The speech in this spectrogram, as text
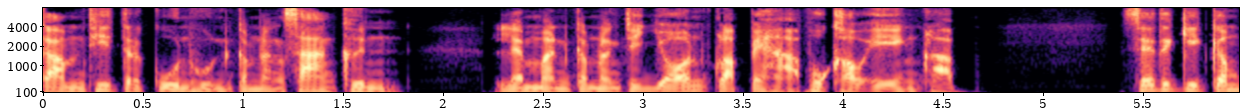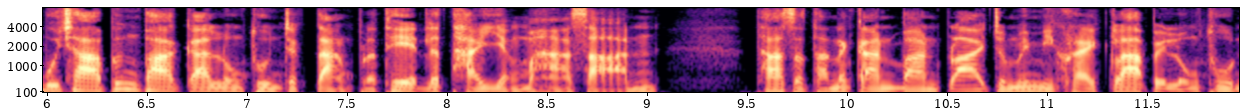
กรรมที่ตระกูลหุ่นกำลังสร้างขึ้น และมันกำลังจะย้อนกลับไปหาพวกเขาเองครับ เศรษฐกิจกัมพูชาพึ่งพาการลงทุนจากต่างประเทศและไทยอย่างมหาศาล ถ้าสถานการณ์บานปลายจนไม่มีใครกล้าไปลงทุน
